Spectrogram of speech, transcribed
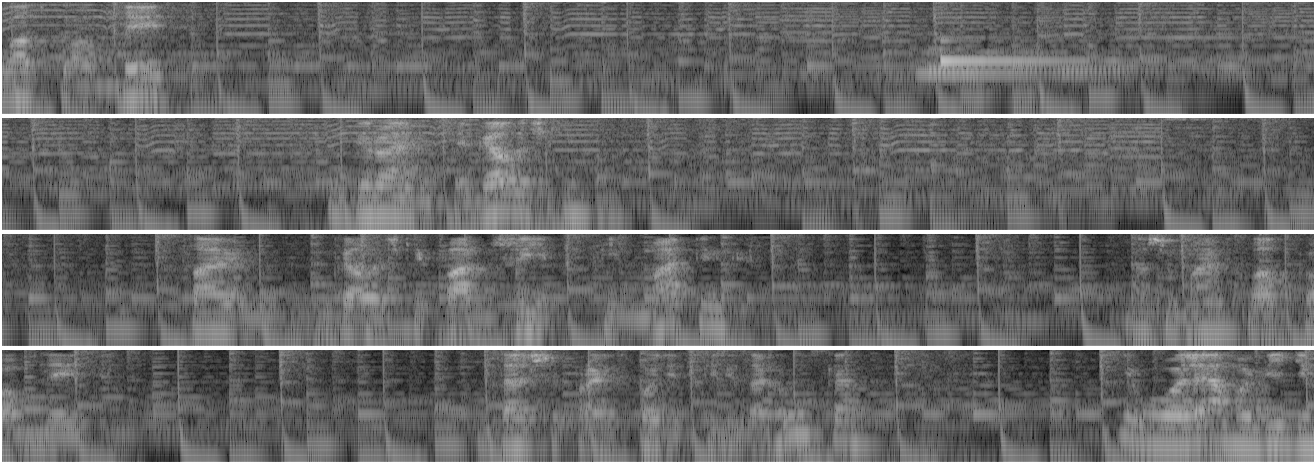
вкладку Update. Убираем все галочки. Ставим галочки PUBG Pin Mapping. Нажимаем вкладку Update. Дальше происходит перезагрузка. И вуаля, мы видим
